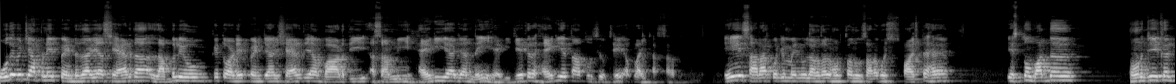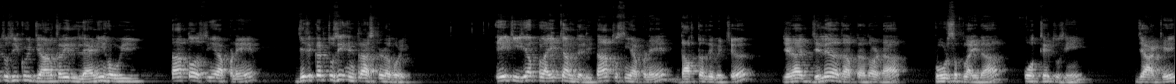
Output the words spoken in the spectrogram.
ਉਹਦੇ ਵਿੱਚ ਆਪਣੇ ਪਿੰਡ ਦਾ ਜਾਂ ਸ਼ਹਿਰ ਦਾ ਲੱਭ ਲਿਓ ਕਿ ਤੁਹਾਡੇ ਪਿੰਡ ਜਾਂ ਸ਼ਹਿਰ ਜਾਂ ਵਾਰਡ ਦੀ ਅਸਾਮੀ ਹੈਗੀ ਆ ਜਾਂ ਨਹੀਂ ਹੈਗੀ। ਜੇਕਰ ਹੈਗੀ ਆ ਤਾਂ ਤੁਸੀਂ ਉੱਥੇ ਅਪਲਾਈ ਕਰ ਸਕਦੇ ਹੋ। ਇਹ ਸਾਰਾ ਕੁਝ ਮੈਨੂੰ ਲੱਗਦਾ ਹੁਣ ਤੁਹਾਨੂੰ ਸਾਰਾ ਕੁਝ ਸਪਸ਼ਟ ਹੈ। ਇਸ ਤੋਂ ਵੱਧ ਹੁਣ ਜੇਕਰ ਤੁਸੀਂ ਕੋਈ ਜਾਣਕਾਰੀ ਲੈਣੀ ਹੋਈ, ਤਾਂ ਤੁਸੀਂ ਆਪਣੇ, ਜੇਕਰ ਤੁਸੀਂ ਇੰਟਰਸਟਿਡ ਹੋਏ, ਇਹ ਚੀਜ਼ ਅਪਲਾਈ ਕਰਨ ਦੇ ਲਈ ਤਾਂ ਤੁਸੀਂ ਆਪਣੇ ਦਫ਼ਤਰ ਦੇ ਵਿੱਚ ਜਿਹੜਾ ਜ਼ਿਲ੍ਹੇ ਦਾ ਦਫ਼ਤਰ ਤੁਹਾਡਾ ਫੂਡ ਸਪਲਾਈ ਦਾ, ਉੱਥੇ ਤੁਸੀਂ ਜਾ ਕੇ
